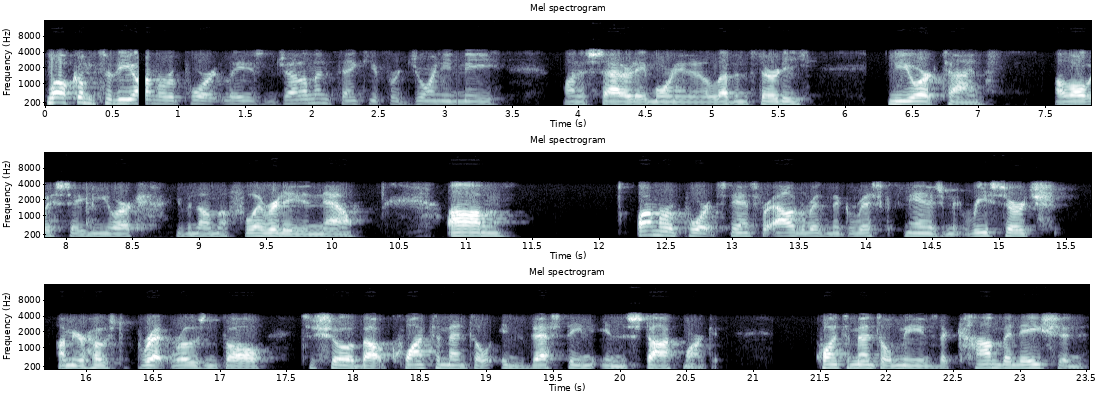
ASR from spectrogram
Welcome to the ARMR Report, ladies and gentlemen. Thank you for joining me on a Saturday morning at 11:30 New York time. I'll always say New York, even though I'm a Floridian now. Um, ARMR Report stands for Algorithmic Risk Management Research. I'm your host, Brett Rosenthal, to show about quantamental investing in the stock market. Quantamental means the combination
